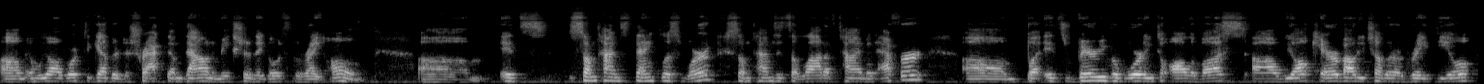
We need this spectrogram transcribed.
um, and we all work together to track them down and make sure they go to the right home. Um, it's sometimes thankless work. Sometimes it's a lot of time and effort, um, but it's very rewarding to all of us. Uh, we all care about each other a great deal.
